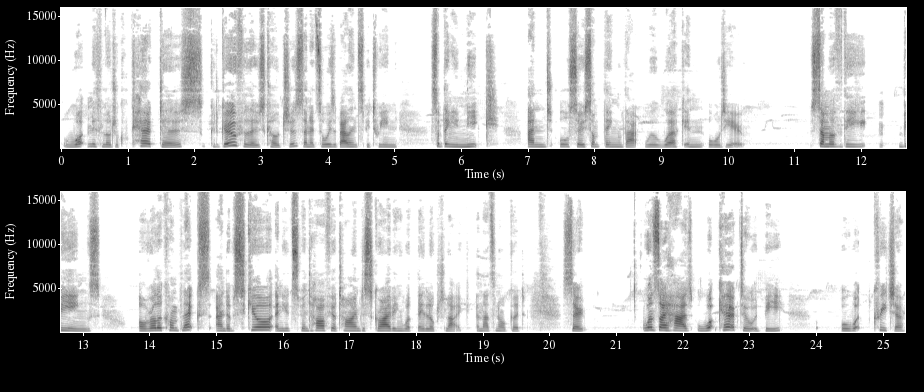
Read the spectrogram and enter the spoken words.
what mythological characters could go for those cultures, and it's always a balance between something unique and also something that will work in audio. Some of the beings are rather complex and obscure, and you'd spend half your time describing what they looked like, and that's not good. So, once I had what character it would be, or what creature,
